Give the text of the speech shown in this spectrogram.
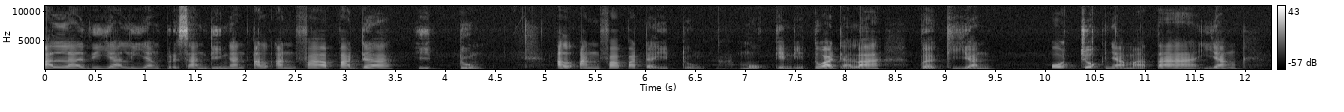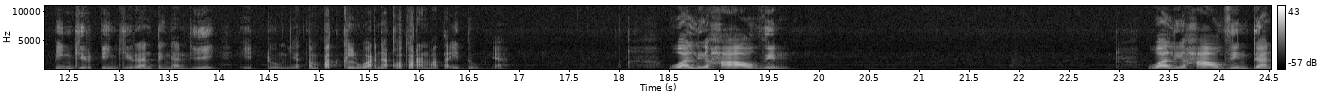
Alladhiyali yang bersandingan al anfa pada hidung. Al anfa pada hidung. Nah, mungkin itu adalah bagian pojoknya mata yang pinggir-pinggiran dengan hi, hidung ya tempat keluarnya kotoran mata itu ya. Walihawin walihawin dan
